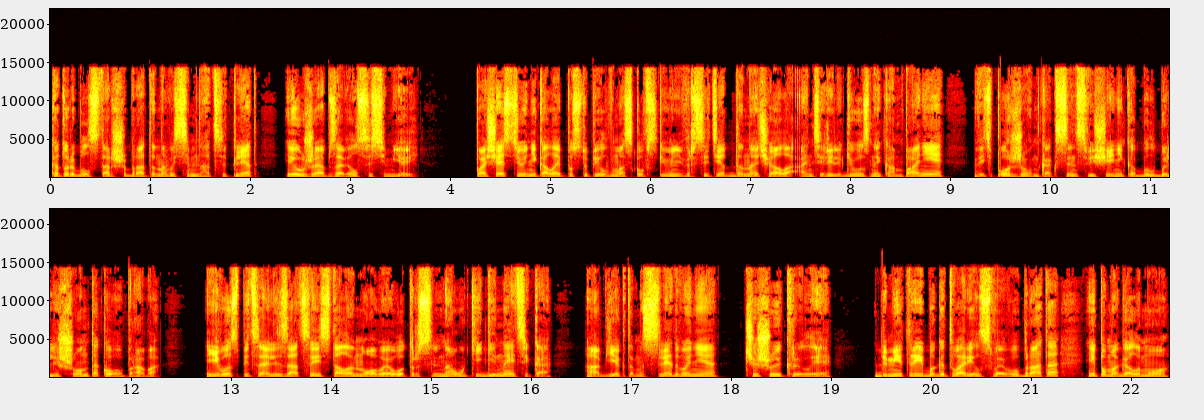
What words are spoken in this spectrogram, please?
который был старше брата на 18 лет и уже обзавелся семьей. По счастью, Николай поступил в Московский университет до начала антирелигиозной кампании, ведь позже он, как сын священника, был бы лишен такого права. Его специализацией стала новая отрасль науки — генетика, а объектом исследования — чешуекрылые. Дмитрий боготворил своего брата и помогал ему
